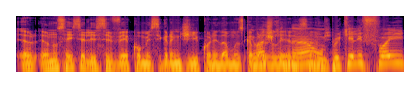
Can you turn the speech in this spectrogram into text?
eu, eu não sei se ele se vê como esse grande ícone da música eu brasileira. Acho que não, sabe? porque ele foi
